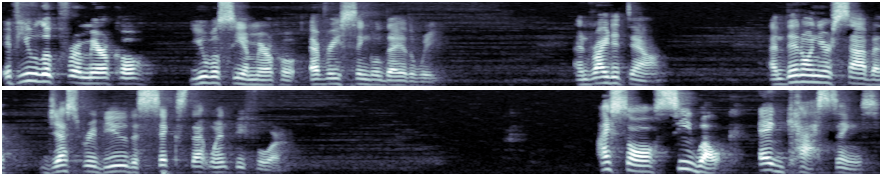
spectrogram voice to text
If you look for a miracle, you will see a miracle every single day of the week. And write it down. And then on your Sabbath, just review the six that went before. I saw sea whelk egg castings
